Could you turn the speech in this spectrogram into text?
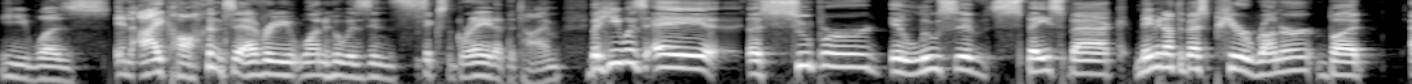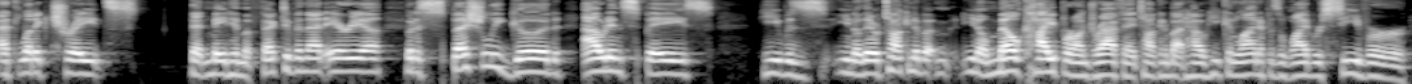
He was an icon to everyone who was in sixth grade at the time. But he was a, a super elusive space back, maybe not the best pure runner, but athletic traits that made him effective in that area, but especially good out in space he was, you know, they were talking about, you know, Mel Kiper on draft night talking about how he can line up as a wide receiver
